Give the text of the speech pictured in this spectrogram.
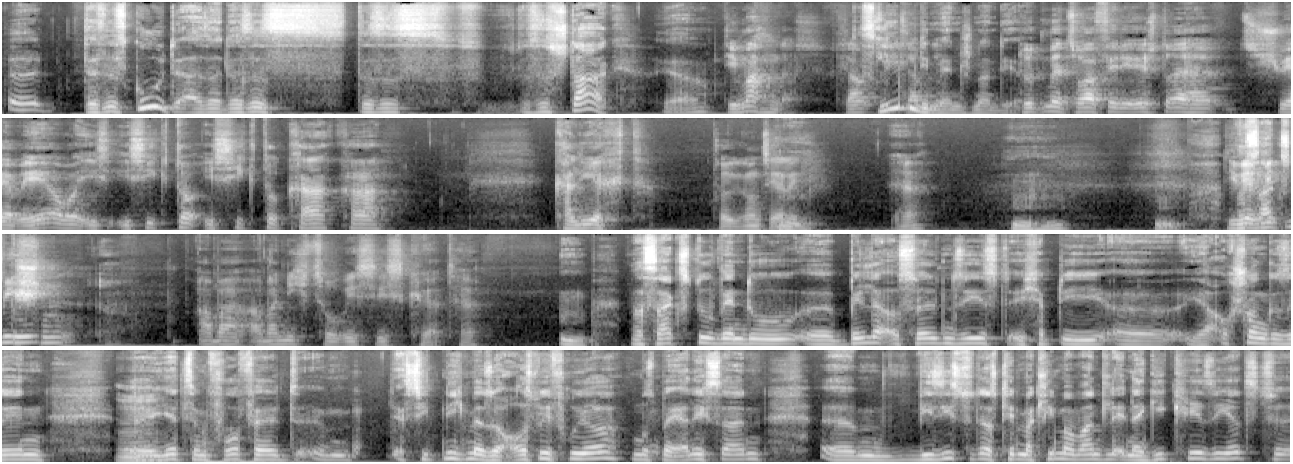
äh, das ist gut, also das ist, das ist, das ist stark, ja. Die machen das. Glaub- Das lieben glaub, die Menschen an dir. Tut mir zwar für die Österreicher schwer weh, aber ich, ich sehe da, ich sehe da kein, kein, kein Licht, sage ich ganz ehrlich. Ja? Die Hm. Was werden mitmischen, aber, aber nicht so, wie es sich gehört. Ja? Was sagst du, wenn du äh, Bilder aus Sölden siehst? Ich habe die äh, ja auch schon gesehen. Äh, Mhm. jetzt im Vorfeld, ähm, es sieht nicht mehr so aus wie früher, muss man ehrlich sein. Ähm, wie siehst du das Thema Klimawandel, Energiekrise jetzt äh,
